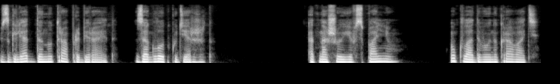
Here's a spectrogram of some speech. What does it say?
Взгляд до нутра пробирает, за глотку держит. Отношу ее в спальню, укладываю на кровать,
